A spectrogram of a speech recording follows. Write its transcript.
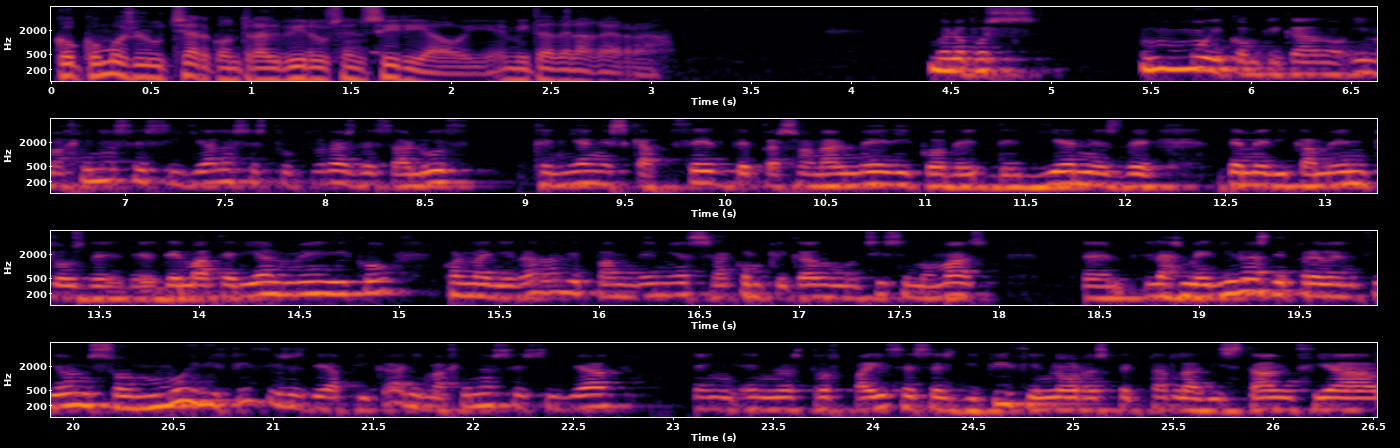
¿Cómo es luchar contra el virus en Siria hoy, en mitad de la guerra? Bueno, pues muy complicado. Imagínese si ya las estructuras de salud tenían escasez de personal médico, de, bienes, de, medicamentos, de, material médico, con la llegada de pandemia se ha complicado muchísimo más. Eh, las medidas de prevención son muy difíciles de aplicar. Imagínese si ya en, nuestros países es difícil no respetar la distancia,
